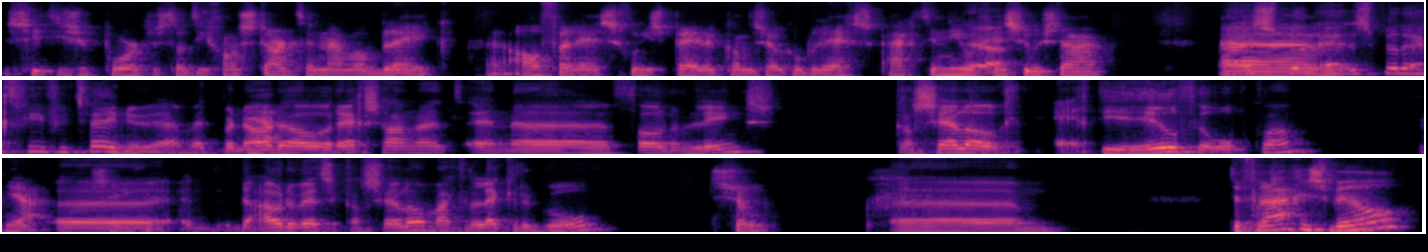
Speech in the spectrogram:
City supporters, dat die gewoon starten. Nou, wat bleek. Eh, Alvarez, goede speler, kan dus ook op rechts. Eigenlijk de nieuwe Ja. Jesus daar. Hij speelde, Ehm, speelde echt 4-4-2 nu, hè? Met Bernardo rechtshangend en eh Foden links. Cancelo, echt die heel veel opkwam. ja, Eh, zeker. de ouderwetse Cancelo maakte een lekkere goal. Zo. Ehm, De vraag is wel,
